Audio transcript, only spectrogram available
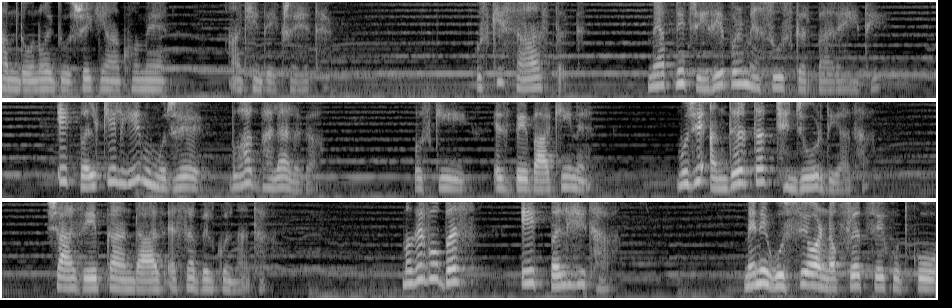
हम दोनों एक दूसरे की आँखों में आँखें देख रहे थे। उसकी सांस तक मैं अपने चेहरे पर महसूस कर पा रही थी। एक पल के लिए वो मुझे बहुत भला लगा। उसकी इस बेबाकी ने मुझे अंदर तक झिंझोड़ दिया था। शाहजेब का अंदाज ऐसा बिल्कुल ना था। मगर वो बस एक पल ही था। मैंने गुस्से और नफरत से खुद को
